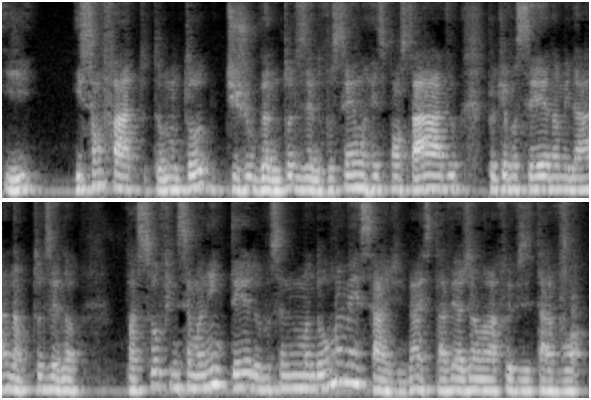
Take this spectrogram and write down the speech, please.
E isso é um fato. Então, não estou te julgando, não estou dizendo você é um responsável porque você não me dá. Não, estou dizendo, ó, passou o fim de semana inteiro, você não me mandou uma mensagem. Ah, está viajando lá, foi visitar a avó.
